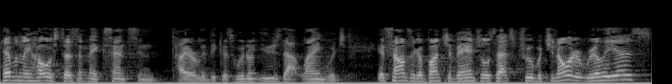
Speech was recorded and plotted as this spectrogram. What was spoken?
Heavenly host doesn't make sense entirely because we don't use that language. It sounds like a bunch of angels, that's true, but you know what it really is?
